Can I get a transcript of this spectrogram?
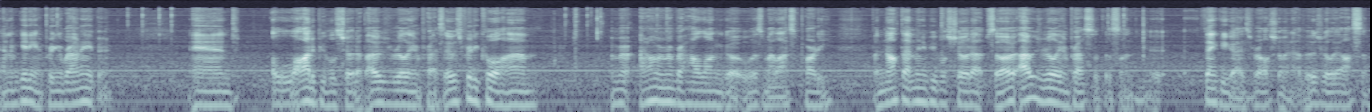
and I'm getting it. Bring a brown apron. And a lot of people showed up. I was really impressed. It was pretty cool. Um, I don't remember how long ago it was my last party, but not that many people showed up. So I, I was really impressed with this one. Thank you guys for all showing up. It was really awesome.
